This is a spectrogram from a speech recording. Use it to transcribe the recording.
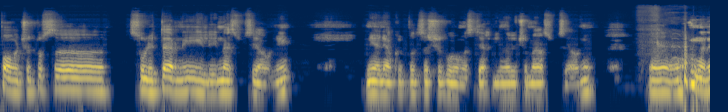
повечето са солитарни или несоциални. Ние някой път се шегуваме с тях, ги наричаме асоциални. Е, нали?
